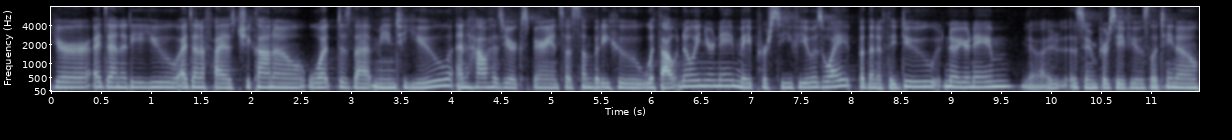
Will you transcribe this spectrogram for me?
your identity, you identify as Chicano. What does that mean to you? And how has your experience as somebody who, without knowing your name, may perceive you as white, but then if they do know your name, you know, I assume perceive you as Latino,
